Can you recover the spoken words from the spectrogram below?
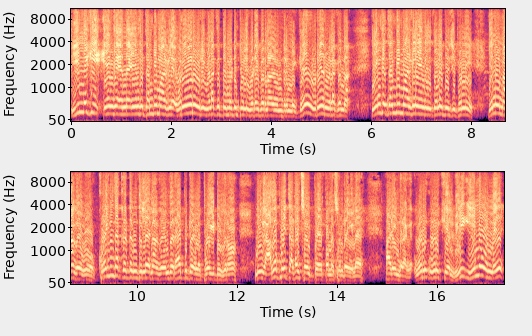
இன்னைக்கு எங்க என்ன- எங்க தம்பிமார்களே ஒரே ஒரு ஒரு விளக்கத்தை மட்டும் சொல்லி விடைபெறலாம் என்று நினைக்கிறேன். ஒரே ஒரு விளக்கம் தான். எங்க தம்பிமார்களே எங்களுக்கு தொலைபேசி பண்ணி என்ன நாங்க குறைந்த கட்டணத்துல நாங்க வந்து ரேபிடோவில் போயிட்டு இருக்கிறோம். நீங்க அதை போய் தடை பண்ண சொல்றீங்களே? அப்படின்றாங்க. ஒரு ஒரு கேள்வி. இன்னொன்னு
